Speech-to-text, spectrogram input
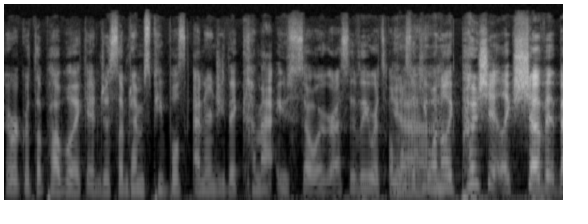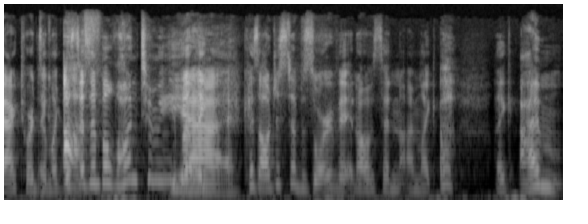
I work with the public, and just sometimes people's energy they come at you so aggressively, where it's almost like you want to like push it, like shove it back towards them. Like, Like this off. doesn't belong to me. yeah because I'll just absorb it, and all of a sudden I'm like, oh, like I'm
